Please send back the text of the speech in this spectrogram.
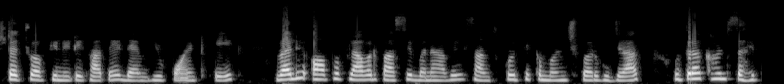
સ્ટેચ્યુ ઓફ યુનિટી ખાતે ડેમ વ્યૂ પોઈન્ટ એક વેલ્યુ ઓફ ફ્લાવર પાસે બનાવેલ સાંસ્કૃતિક મંચ પર ગુજરાત, ઉત્તરાખંડ સહિત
